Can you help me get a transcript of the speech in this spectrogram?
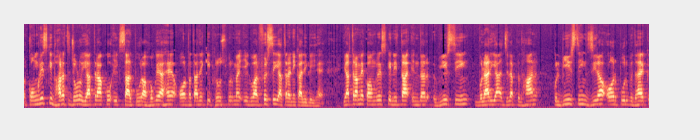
और कांग्रेस की भारत जोड़ो यात्रा को एक साल पूरा हो गया है और बता दें कि फिरोजपुर में एक बार फिर से यात्रा निकाली गई है। यात्रा में कांग्रेस के नेता इंदर वीर सिंह, बुलारिया जिला प्रधान कुलबीर सिंह जीरा और पूर्व विधायक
